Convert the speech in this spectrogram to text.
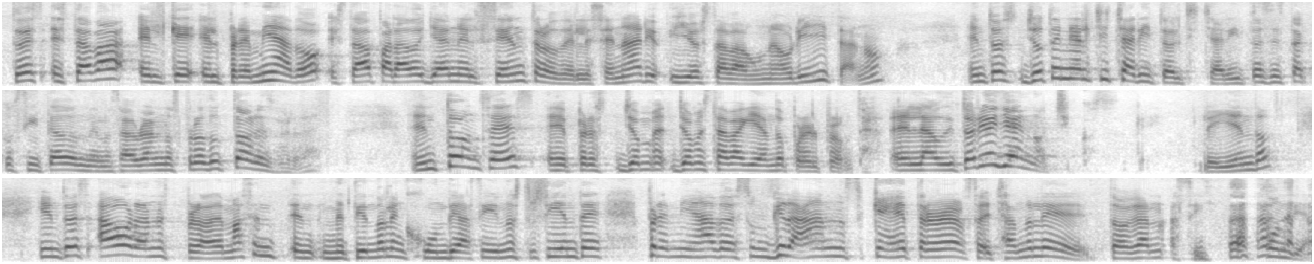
Entonces estaba el que el premiado estaba parado ya en el centro del escenario y yo estaba a una orillita, ¿no? Entonces yo tenía el chicharito, el chicharito es esta cosita donde nos hablan los productores, ¿verdad? Entonces, eh, pero yo me, yo me estaba guiando por el prompter. El auditorio lleno, chicos, ok, leyendo. Y entonces ahora, pero además en- en- metiéndole enjundia así, nuestro siguiente premiado es un gran, tra- o sea, echándole toda así, enjundia.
